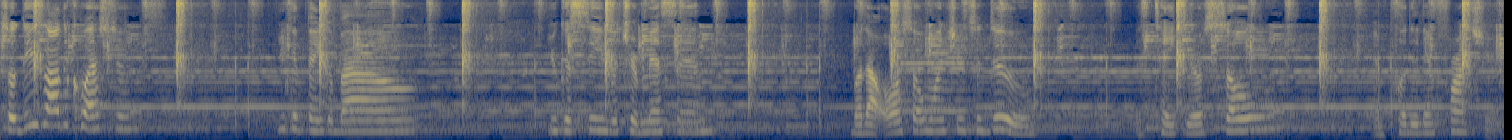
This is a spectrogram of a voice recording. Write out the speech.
So these are the questions you can think about. You can see what you're missing. But I also want you to do is take your soul and put it in front of you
